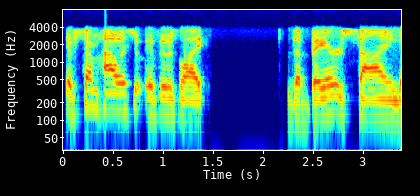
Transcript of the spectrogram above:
if somehow if it was like the Bears signed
